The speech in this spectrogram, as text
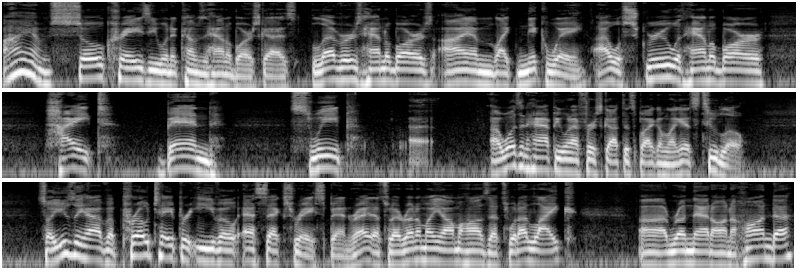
I am so crazy when it comes to handlebars, guys. Levers, handlebars. I am like Nick Wey. I will screw with handlebar height, bend, sweep. Uh, I wasn't happy when I first got this bike. I'm like, it's too low. So I usually have a Pro Taper Evo SX race bend, right? That's what I run on my Yamahas. That's what I like. Uh, I run that on a Honda,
